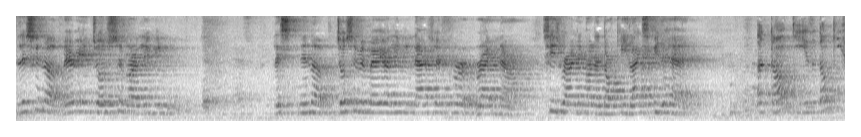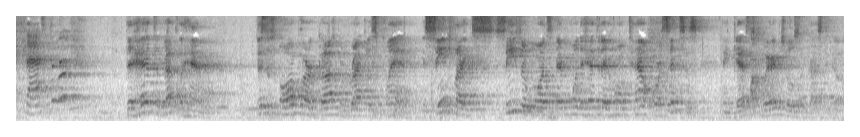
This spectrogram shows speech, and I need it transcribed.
Listen up, Mary and Joseph are leaving. Listen up, Joseph and Mary are leaving Nazareth for right now. She's riding on a donkey, light speed ahead. A donkey? Is a donkey fast enough? They head to Bethlehem. This is all part of God's miraculous plan. It seems like Caesar wants everyone to head to their hometown for a census. And guess where Joseph has to go?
